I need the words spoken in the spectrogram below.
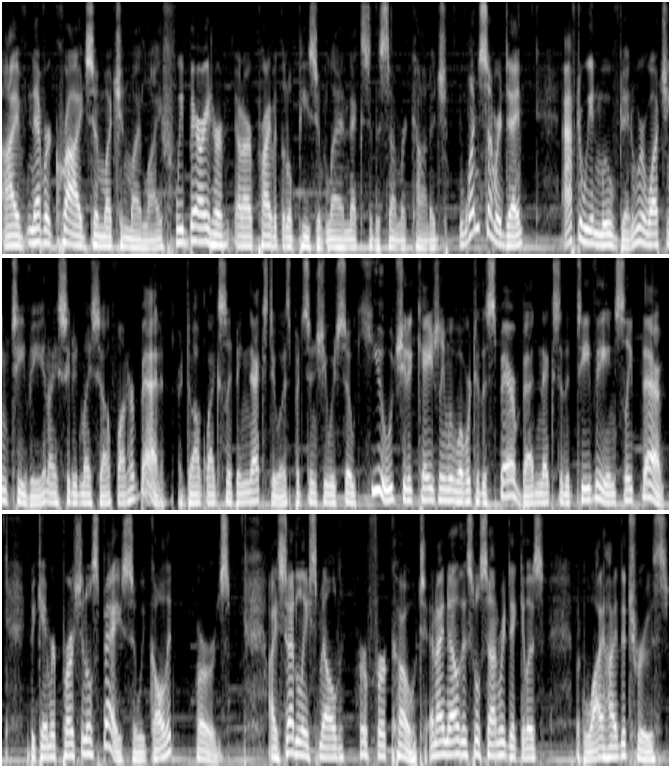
I've never cried so much in my life. We buried her on our private little piece of land next to the summer cottage. One summer day, after we had moved in, we were watching TV, and I seated myself on her bed. Our dog liked sleeping next to us, but since she was so huge, she'd occasionally move over to the spare bed next to the TV and sleep there. It became her personal space, so we called it hers. I suddenly smelled her fur coat, and I know this will sound ridiculous, but why hide the truths?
